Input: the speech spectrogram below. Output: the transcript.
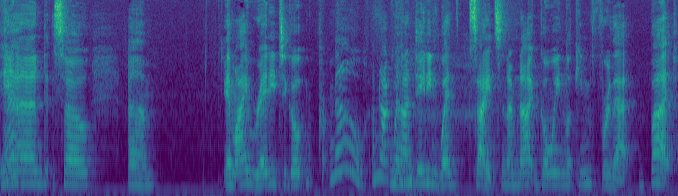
Yeah. and so. um Am I ready to go? No, I'm not going on dating websites, and I'm not going looking for that. But,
